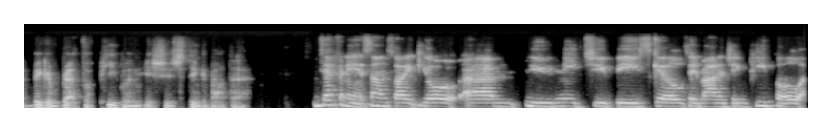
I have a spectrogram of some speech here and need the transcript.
a bigger breadth of people and issues to think about there definitely it sounds like you're um, you need to be skilled in managing people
